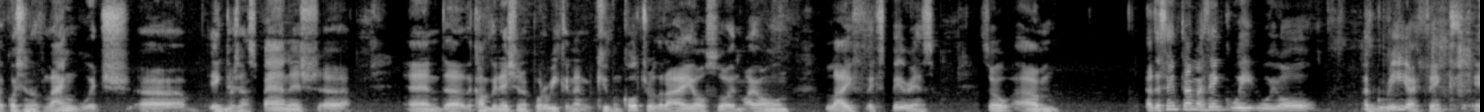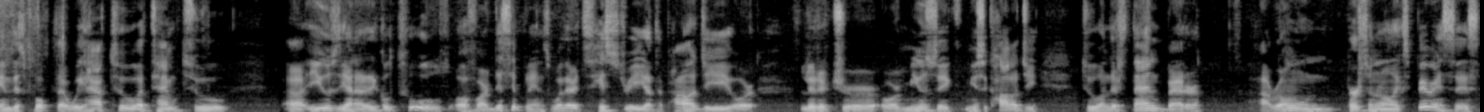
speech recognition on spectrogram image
the question of language, uh, English and Spanish, uh, and the combination of Puerto Rican and Cuban culture that I also in my own life experience. So um, at the same time, I think we, we all agree, I think, in this book that we have to attempt to uh, use the analytical tools of our disciplines, whether it's history, anthropology, or literature, or music, musicology, to understand better our own personal experiences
